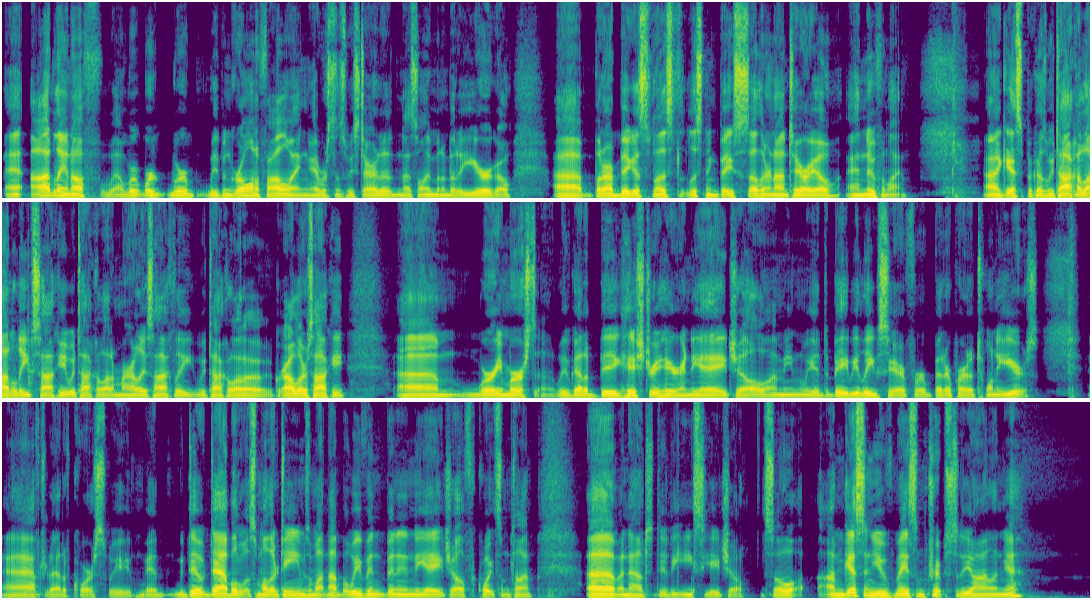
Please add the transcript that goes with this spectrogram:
And oddly enough, we're, we're we're we've been growing a following ever since we started, and that's only been about a year ago. Uh, but our biggest lis- listening base, Southern Ontario and Newfoundland. I guess because we talk a lot of Leafs hockey, we talk a lot of Marlies hockey, we talk a lot of Growlers hockey. Um, we're immersed. We've got a big history here in the AHL. I mean, we had the baby Leafs here for a better part of twenty years. Uh, after that, of course, we we, had, we dabbled with some other teams and whatnot, but we've been been in the AHL for quite some time, um, and now to do the ECHL. So I'm guessing you've made some trips to the island, yeah?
